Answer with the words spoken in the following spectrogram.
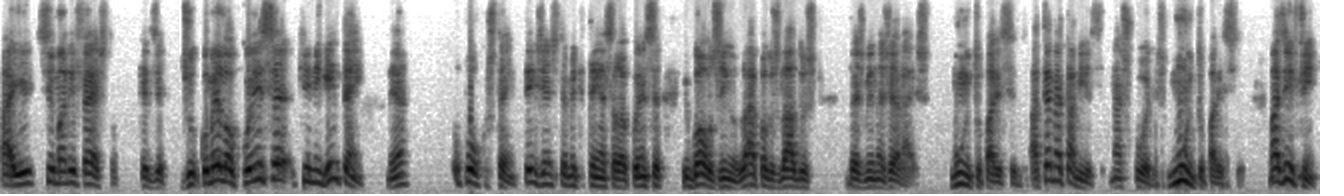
aí se manifestam. Quer dizer, de, com uma eloquência que ninguém tem, né? Ou poucos têm. Tem gente também que tem essa eloquência igualzinho, lá pelos lados das Minas Gerais. Muito parecido. Até na camisa, nas cores. Muito parecido. Mas, enfim,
